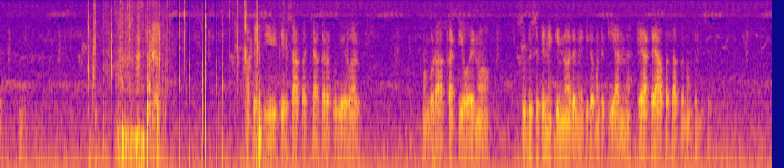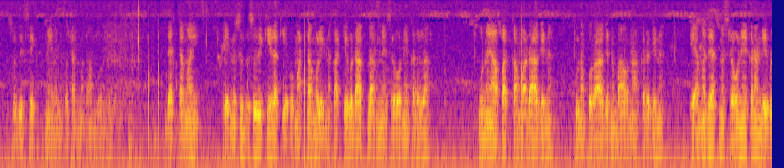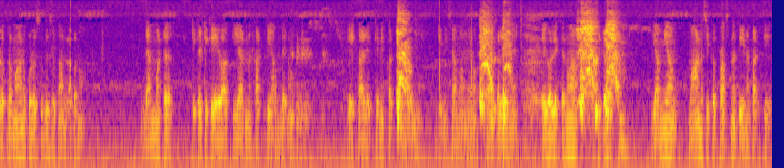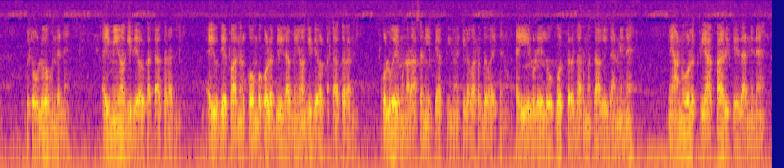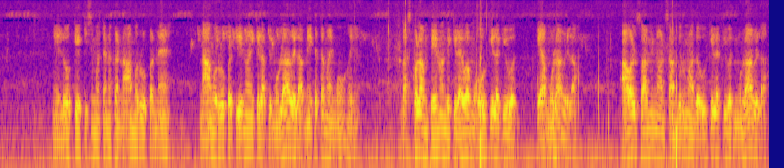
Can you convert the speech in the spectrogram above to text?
අපේ ජීවිතයේ සාකච්ඡා කරපු දේවල් මම ගොඩාක් කට්ටිය හොයනවා සුදුසු කෙනෙක් ඉන්නවද මේ ටික මට කියන්න? එයාට යාපතක් වෙන කෙනෙක්. සුදුසෙක් මේ වෙනකොට මට හම්බුනේ දැන් තමයි ඒ නුසුදුසුදි කියලා කියපු මට්ටම් වල ඉන්න කට්ටිය ගොඩාක් ධර්මයේ ශ්‍රවණය කරලා ගුණ යාපත්කම් වඩ아가ගෙන ගුණ පුරාගෙන භාවනා කරගෙන ඒ හැම දෙයක්ම ශ්‍රවණය කරන් ඒගොල්ල ප්‍රමාණිකුල සුදුසුකම් ලබනවා. දැන් මට ටික ටික ඒවා කියන්න කට්ටිය හම්බෙනවා ඒ කාලේ එක්කෙනෙක්වත් හම්බෙන්නේ ඒ නිසා මම මේවා කතා කළේ නෑ ඒගොල්ලෝ හිතනවා අපිට යම් යම් මානසික ප්‍රශ්න තියෙන කට්ටිය. ඔබට ඔළුව හොඳ නැහැ. ඇයි මේ වගේ දේවල් කතා කරන්නේ? ඇයි උදේ පාන්දර කොම්බකොල බීලා මේ වගේ දේවල් කතා කරන්නේ? ඔළුවේ මොන රසනීපයක් තියෙනවා කියලා වරදවා හිතනවා. ඇයි ඒගොල්ලෝ ලෝකෝත්තර ධර්මතාවය දන්නේ නැහැ? මේ අණුවල ක්‍රියාකාරීත්වය දන්නේ නැහැ. මේ ලෝකයේ කිසිම තැනක නාම රූප නැහැ. නාම රූප තියෙනවායි කියලා අපි මුලා වෙලා මේක තමයි මෝහය. ගස්කොලම් පේනවද කියලා ඇහුවම ඕ කියලා කිව්වොත් එයා මුලා වෙලා. ආවල් ස්වාමීන් වහන්සේ අඳුරනවාද ඕ කියලා කිව්වොත් මුලා වෙලා.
